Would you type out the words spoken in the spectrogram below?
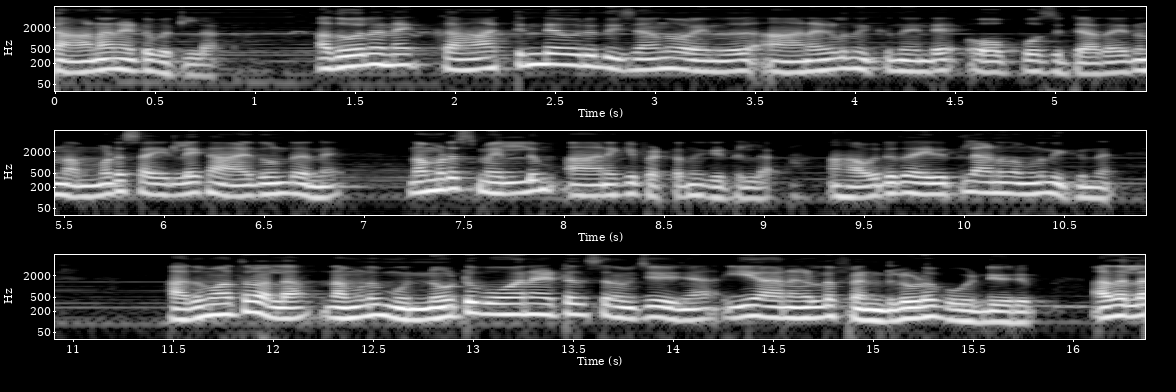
കാണാനായിട്ട് പറ്റില്ല. അതുപോലെ തന്നെ കാറ്റിന്റെ ഒരു ദിശ എന്ന് പറയുന്നത് ആനകൾ നിൽക്കുന്നതിന്റെ ഓപ്പോസിറ്റ് അതായത് നമ്മുടെ സൈഡിലേക്ക് ആയതുകൊണ്ട് തന്നെ നമ്മുടെ സ്മെല്ലും ആനയ്ക്ക് പെട്ടെന്ന് കിട്ടില്ല. ആ ഒരു ധൈര്യത്തിലാണ് നമ്മൾ നിൽക്കുന്നത് അതുമാത്രമല്ല നമ്മൾ മുന്നോട്ട് പോകാനായിട്ട് ശ്രമിച്ചു കഴിഞ്ഞാൽ ഈ ആനകളുടെ ഫ്രണ്ടിലൂടെ പോകേണ്ടി വരും. അതല്ല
